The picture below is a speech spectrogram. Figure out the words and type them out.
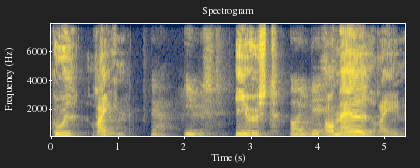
Gud ren Ja, i øst. I øst. Og i vest, og meget ren,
